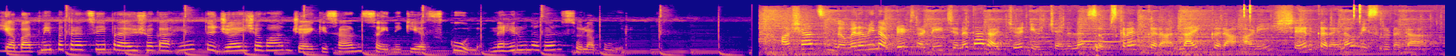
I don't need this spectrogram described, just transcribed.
या बातमीपत्राचे प्रायोजक आहेत जय जवान जय किसान सैनिकीय स्कूल नेहरू नगर सोलापूर. अशाच नवनवीन अपडेटसाठी जनता राज्य न्यूज चॅनलला सबस्क्राईब करा लाईक करा आणि शेअर करायला विसरू नका.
